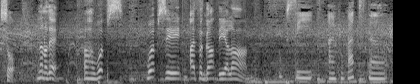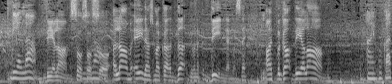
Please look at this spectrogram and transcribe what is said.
そう。なので、あ、whoops。Whoopsie, I forgot the alarm. See, I forgot the, the alarm. The alarm. そうそうそう。アラーム A で始まるから the ではなく D になりますね。I forgot the alarm. I forgot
